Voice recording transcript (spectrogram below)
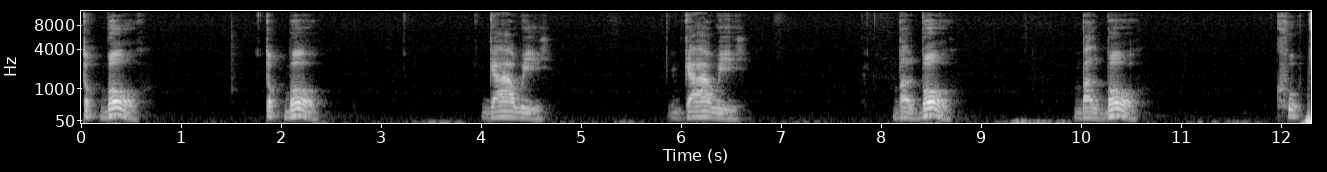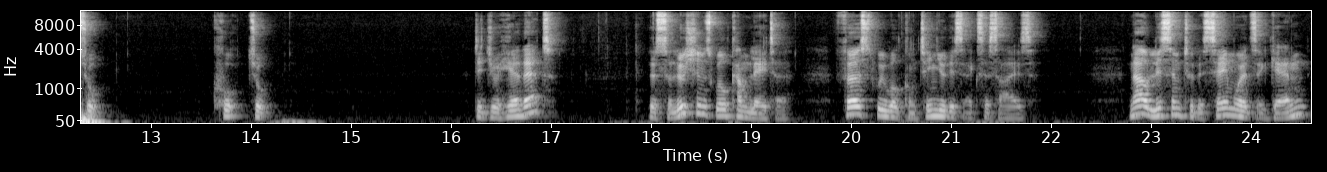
tục bô gawi gawi balbo balbo khu chục Did you hear that? The solutions will come later. First, we will continue this exercise. Now listen to the same words again.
